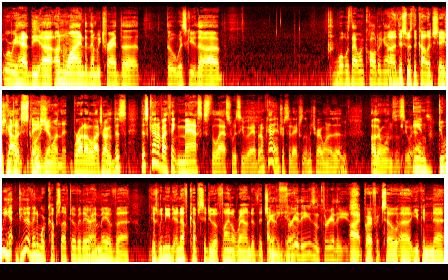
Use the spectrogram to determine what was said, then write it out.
where we had the uh, unwind, and then we tried the the whiskey. The uh, what was that one called again? Uh, this was the College Station. the Station. College Texas Corn, Station yeah. one that brought out a lot of chocolate. This this kind of I think masks the last whiskey we had, but I'm kind of interested actually. Let me try one of the other ones and see what Ian, happens. do we ha- do you have any more cups left over there? I may have because we need enough cups to do a final round of the I got chimney hill. three of these and three of these. All right, perfect. So uh, you can uh,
